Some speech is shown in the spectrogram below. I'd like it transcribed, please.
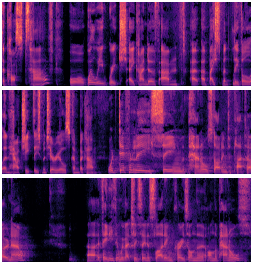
the costs halve, or will we reach a kind of um, a, a, basement level in how cheap these materials can become? We're definitely seeing the panels starting to plateau now. Uh, if anything, we've actually seen a slight increase on the on the panels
